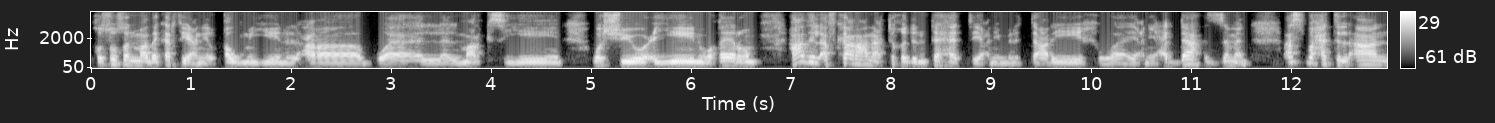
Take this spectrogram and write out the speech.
خصوصا ما ذكرت يعني القوميين العرب والماركسيين والشيوعيين وغيرهم. هذه الأفكار أنا أعتقد انتهت يعني من التاريخ ويعني عداه الزمن. أصبحت الآن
